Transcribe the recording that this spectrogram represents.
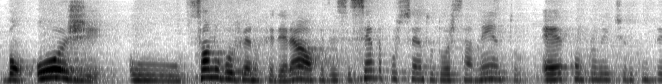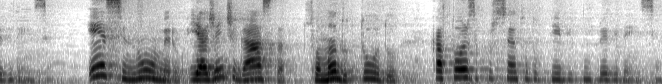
Bom, hoje, o, só no governo federal, quer dizer, 60% do orçamento é comprometido com previdência. Esse número, e a gente gasta, somando tudo, 14% do PIB com previdência.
